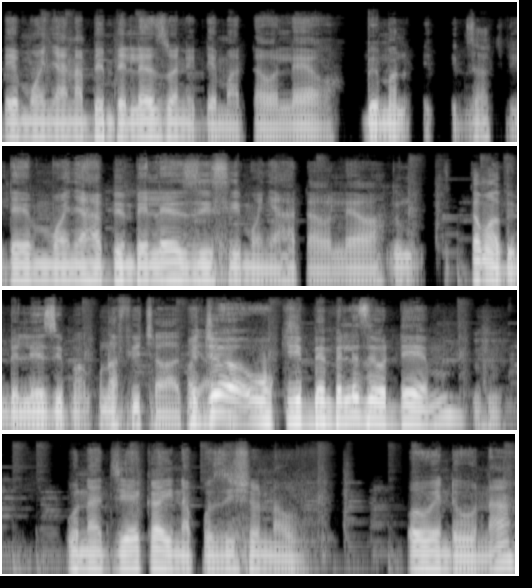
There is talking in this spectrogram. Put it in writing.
demwenye anabembelezwa ni dem ataolewa Beman, exactly dem mwenye habembelezi si mwenye hataolewa Mm, kama bembelezi ma- kuna future wapi unajua ukibembeleza hiyo dem? Mhm. unajieka in a position of wewe ndo una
